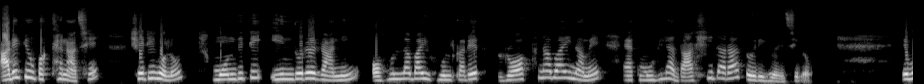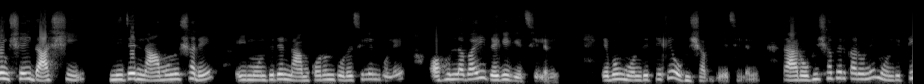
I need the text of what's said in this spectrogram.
আরেকটি উপাখ্যান আছে, সেটি হলো মন্দিরটি ইন্দোরের রানী অহল্যাবাই হোলকারের রত্নাবাই নামে এক মহিলা দাসী দ্বারা তৈরি হয়েছিল। এবং সেই দাসী নিজের নাম অনুসারে এই মন্দিরের নামকরণ করেছিলেন বলে অহল্যাবাই রেগে গেছিলেন। এবং মন্দিরটিকে অভিশাপ দিয়েছিলেন। তার অভিশাপের কারণে মন্দিরটি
